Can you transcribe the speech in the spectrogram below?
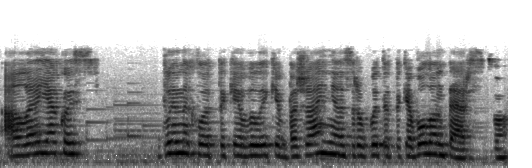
Але якось виникло таке велике бажання зробити таке волонтерство.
